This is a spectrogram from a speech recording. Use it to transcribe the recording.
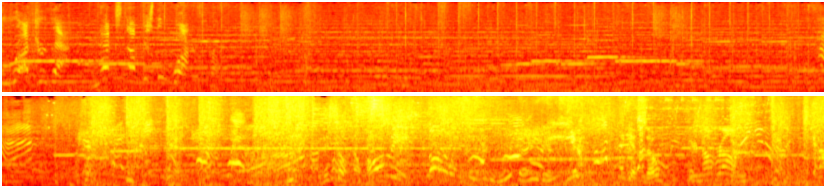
Roger that! Next up is the waterfront! So. You're not wrong. Go,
